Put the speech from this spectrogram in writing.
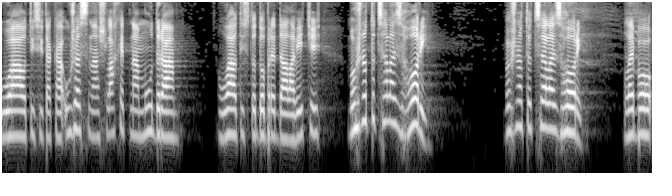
wow, ty si taká úžasná, šlachetná, múdra, wow, ty si to dobre dala. Viete, možno to celé zhorí. Možno to celé zhorí. Lebo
